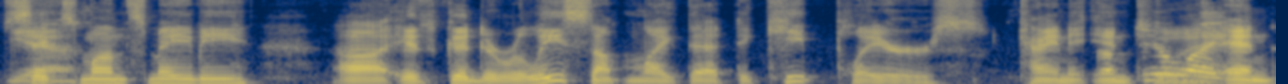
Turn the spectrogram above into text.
six months, maybe. Uh, it's good to release something like that to keep players kind of into it. like- and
